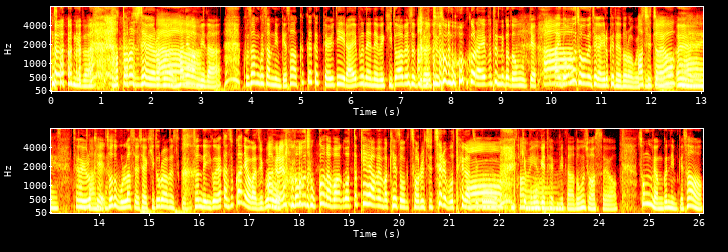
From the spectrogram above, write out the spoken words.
감사합니다. 더 떨어 주세요 여러분 아. 환영합니다. 9393 님께서 크크크 별디 라이브 내내 왜 기도하면서 들어요? 두 손 모으고 라이브 듣는 거 너무 웃겨. 아. 니 너무 좋으면 제가 이렇게 되더라고요. 아 진짜. 진짜요? 네. 아이. 제가 이렇게. 저도 몰랐어요. 제가 기도를 하면서 저는데 이거 약간 습관이어가지고 아, 너무 좋거나 막 어떻게 하면 막 계속 저를 주체를 못 해가지고 어, 이렇게 모으게 됩니다. 너무 좋았어요. 송명근님께서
